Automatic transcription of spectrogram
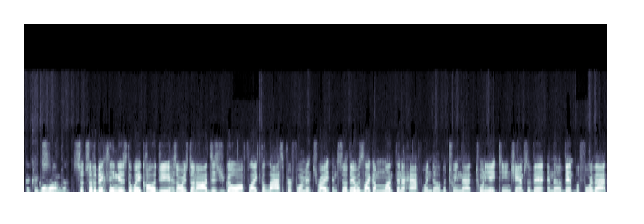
that could go wrong then. So, so the big thing is the way Call of Duty has always done odds is you go off like the last performance, right? And so there was like a month and a half window between that 2018 champs event and the event before that.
